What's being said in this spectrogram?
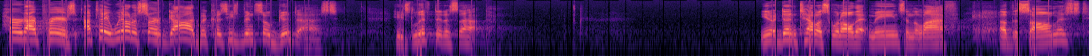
heard our prayers. I tell you, we ought to serve God because He's been so good to us. He's lifted us up. You know, it doesn't tell us what all that means in the life of the psalmist.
